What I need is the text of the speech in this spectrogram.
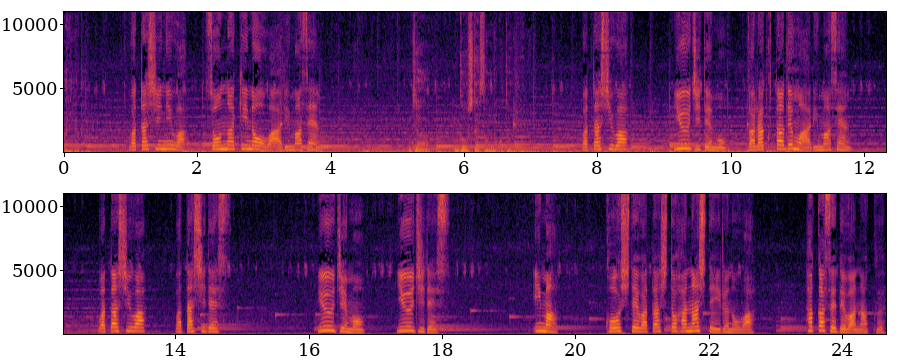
ありがと私にはそんな機能はありません。うじゃあどうしてそんなことを言うの？私は有事でもガラクタでもありません。私は私です。有事も有事です。今こうして私と話しているのは博士ではなく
